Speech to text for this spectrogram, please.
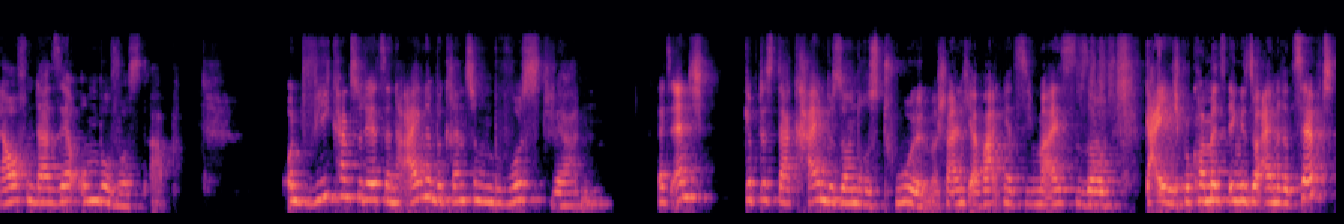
laufen da sehr unbewusst ab. Und wie kannst du dir jetzt deine eigenen Begrenzungen bewusst werden? Letztendlich gibt es da kein besonderes Tool. Wahrscheinlich erwarten jetzt die meisten so, geil, ich bekomme jetzt irgendwie so ein Rezept,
